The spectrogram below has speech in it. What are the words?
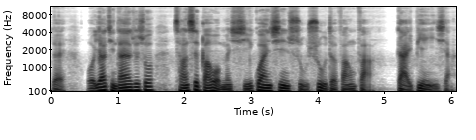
对，我邀请大家就是说，尝试把我们习惯性数数的方法改变一下。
